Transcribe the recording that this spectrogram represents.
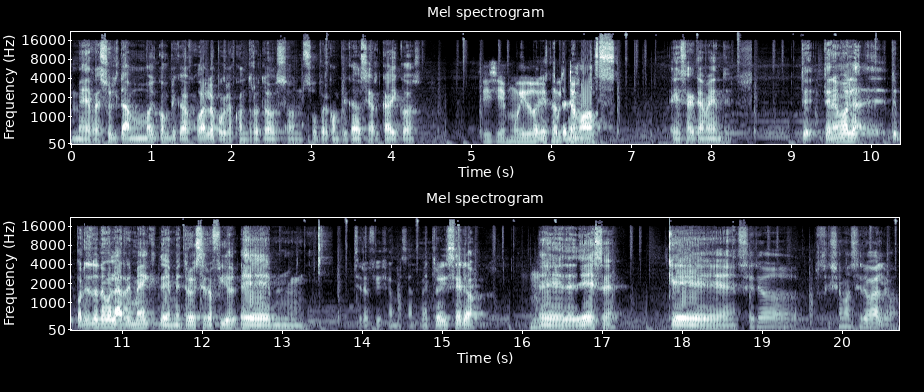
me resulta muy complicado jugarlo porque los controles son súper complicados y arcaicos. Sí, sí, es muy duro. Por eso tenemos. Exactamente. Tenemos la, por eso tenemos la remake de Metroid Zero Fusion. Eh, Zero Fusion, Metroid Zero eh, de DS. Que. Zero. Se llama Zero algo.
